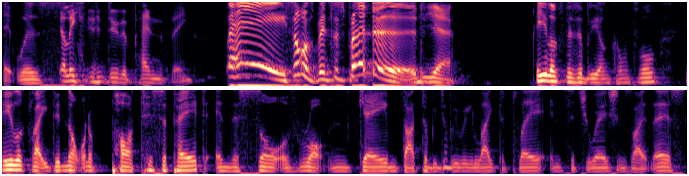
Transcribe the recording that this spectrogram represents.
It was At least he didn't do the pen thing. Hey, someone's been suspended. Yeah. He looked visibly uncomfortable. He looked like he did not want to participate in this sort of rotten game that WWE like to play in situations like this.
